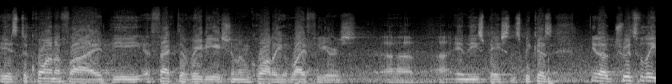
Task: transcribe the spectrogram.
is to quantify the effect of radiation on quality of life years uh, uh, in these patients. Because, you know, truthfully,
